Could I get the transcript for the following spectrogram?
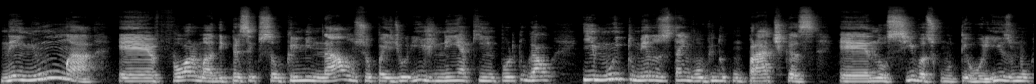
nenhuma é, forma de persecução criminal no seu país de origem, nem aqui em Portugal, e muito menos está envolvido com práticas é, nocivas como terrorismo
